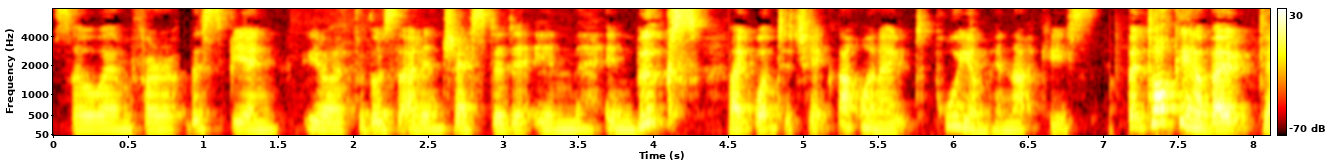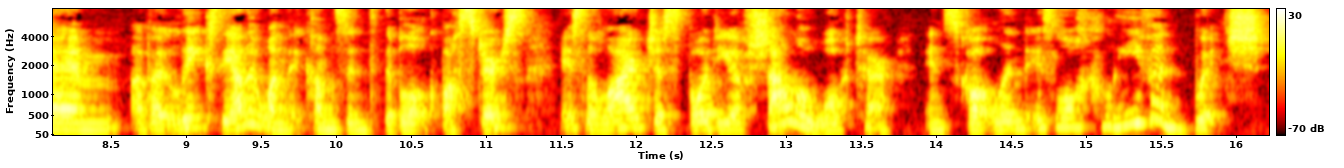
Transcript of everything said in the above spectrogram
So um, for this being, you know, for those that are interested in in books, might want to check that one out. Poem in that case. But talking about um, about lakes, the other one that comes into the blockbusters, it's the largest body of shallow water in Scotland is Loch Leven, which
